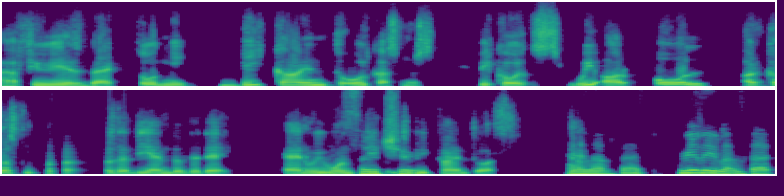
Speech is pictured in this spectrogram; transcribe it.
uh, a few years back told me, be kind to all customers because we are all our customers at the end of the day. And we That's want so people true. to be kind to us. Yeah. I love that. Really love that.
